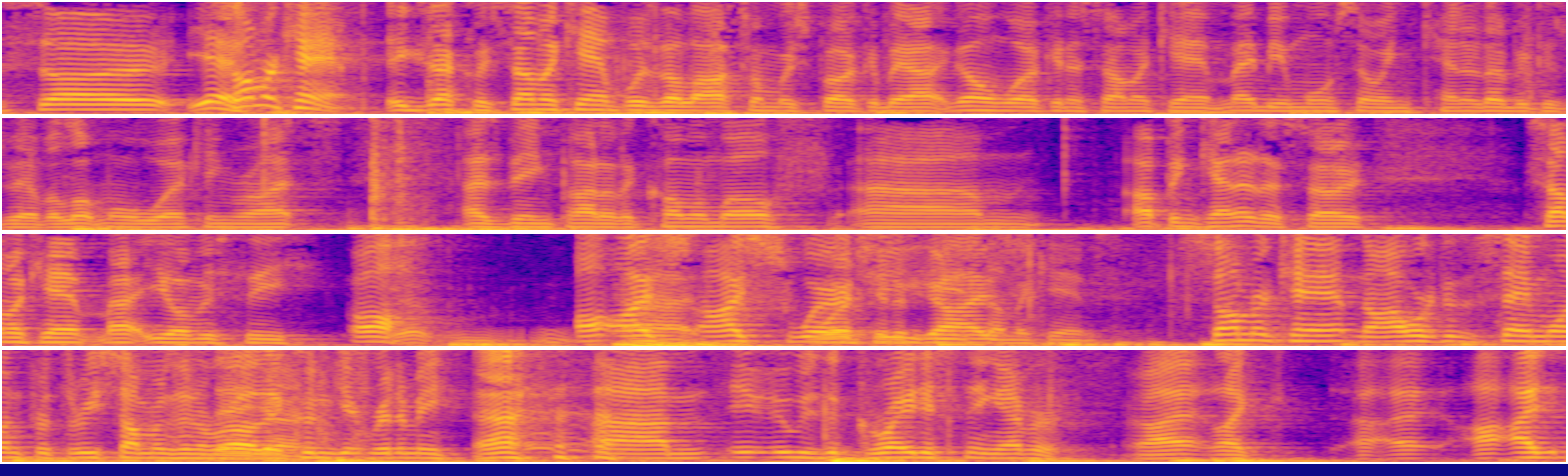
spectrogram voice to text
so yeah, Summer camp. Exactly. Summer camp was the last one we spoke about. Go and work in a summer camp, maybe more so in Canada because we have a lot more working rights as being part of the Commonwealth um, up in Canada. So, summer camp, Matt, you obviously. Oh, uh, I, I swear to you guys, Summer camps. Summer camp. No, I worked at the same one for three summers in a There row. They go. couldn't get rid of me. um, it, it was the greatest thing ever. Right? Like I, I,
